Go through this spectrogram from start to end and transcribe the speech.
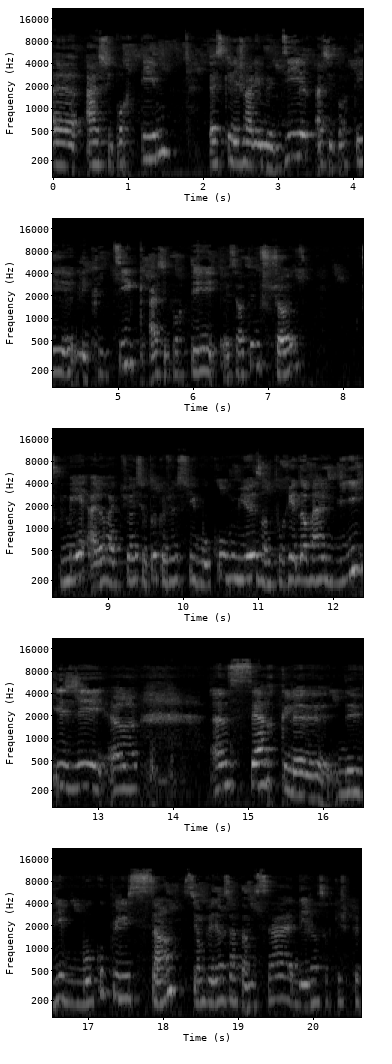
euh, à supporter euh, ce que les gens allaient me dire, à supporter les critiques, à supporter euh, certaines choses. Mais à l'heure actuelle, surtout que je suis beaucoup mieux entourée dans ma vie, j'ai un cercle de vie beaucoup plus sain, si on peut dire ça comme ça, des gens sur qui je peux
